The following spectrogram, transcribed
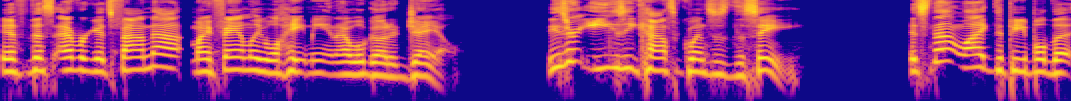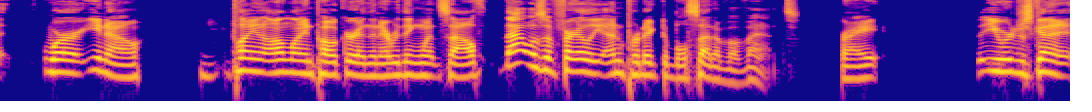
if this ever gets found out, my family will hate me and I will go to jail. These are easy consequences to see. It's not like the people that were, you know, playing online poker and then everything went south. That was a fairly unpredictable set of events, right? That you were just gonna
